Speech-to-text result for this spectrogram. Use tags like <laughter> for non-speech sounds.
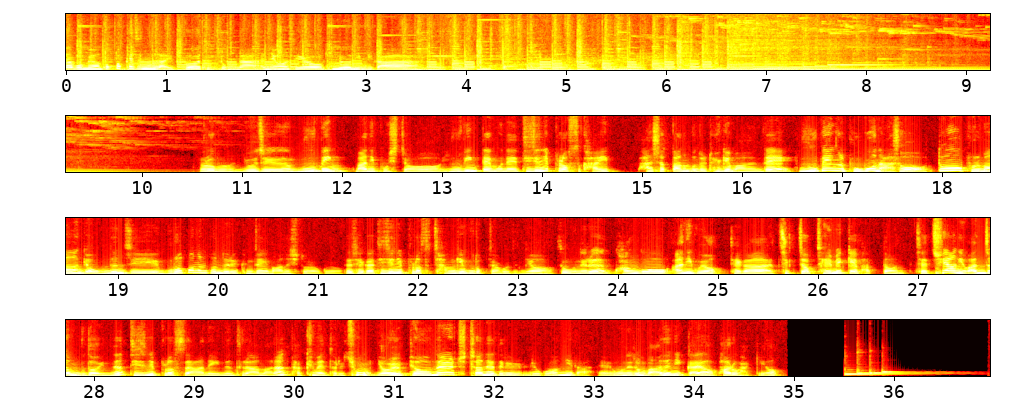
듣다 보면 똑똑해지는 라이프 듣똑라 안녕하세요 김효은입니다. 여러분 요즘 무빙 많이 보시죠? 무빙 때문에 디즈니 플러스 가입 하셨다는 분들 되게 많은데 무빙을 보고 나서 또 볼만한 게 없는지 물어보는 분들이 굉장히 많으시더라고요. 제가 디즈니 플러스 장기 구독자거든요. 그래서 오늘은 광고 아니고요. 제가 직접 재밌게 봤던 제 취향이 완전 묻어있는 디즈니 플러스 안에 있는 드라마랑 다큐멘터리 총 10편을 추천해드리려고 합니다. 네, 오늘 좀 많으니까요. 바로 갈게요.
